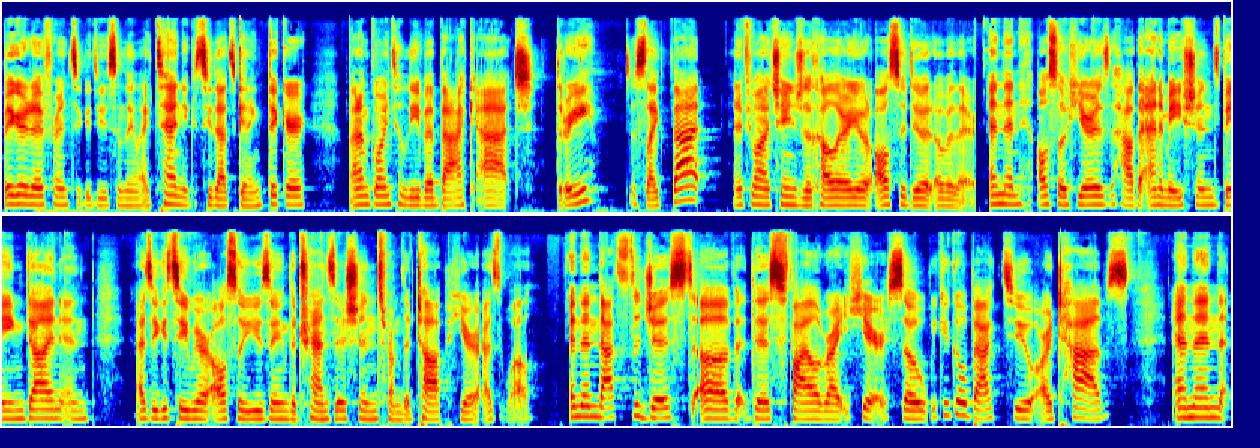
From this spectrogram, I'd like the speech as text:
bigger difference, you could do something like 10. You can see that's getting thicker, but I'm going to leave it back at three, just like that. And if you want to change the color, you would also do it over there. And then also here's how the animation's being done. And as you can see, we are also using the transitions from the top here as well. And then that's the gist of this file right here. So we could go back to our tabs and then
